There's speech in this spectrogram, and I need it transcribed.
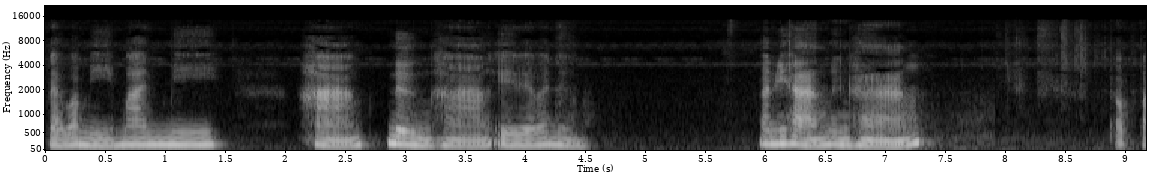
แปลว่ามี มันมีหางหนึ่งหาง a แปลว่าหนึ่ง มันมีหางหนึ่งหาง ต่อไป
